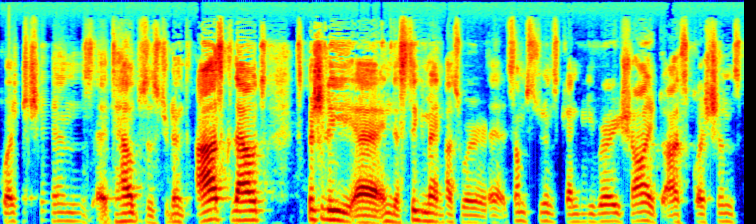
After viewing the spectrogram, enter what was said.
questions. It helps the student ask doubts, especially uh, in the stigma class where uh, some students can be very shy to ask questions,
